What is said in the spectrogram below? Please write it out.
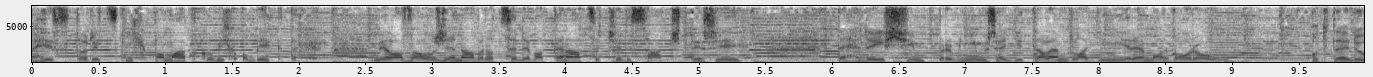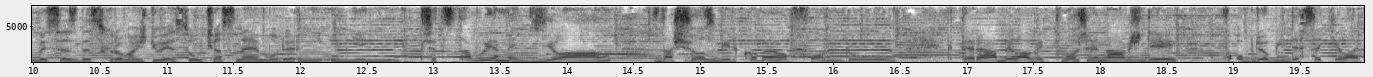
v historických památkových objektech. Byla založena v roce 1964 tehdejším prvním ředitelem Vladimírem Levorou. Od té doby se zde schromažďuje současné moderní umění. Představujeme díla z našeho sbírkového fondu, která byla vytvořena vždy v období deseti let.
